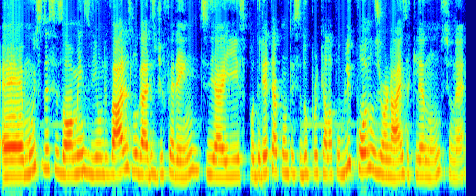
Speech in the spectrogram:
É, muitos desses homens vinham de vários lugares diferentes e aí isso poderia ter acontecido porque ela publicou nos jornais aquele anúncio, né?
